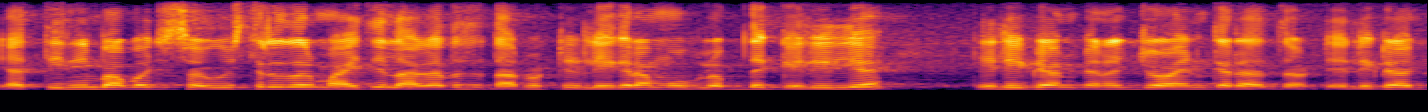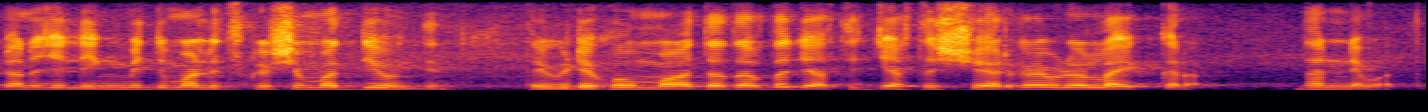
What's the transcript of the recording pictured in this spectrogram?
या तिन्ही बाबाची सविस्तर जर माहिती लागत असेल तर आपण टेलिग्राम उपलब्ध केलेली आहे. टेलिग्राम चॅनल जॉईन करायचं. टेलिग्राम चॅनलची लिंक मी तुम्हाला डिस्क्रिप्शनमध्ये देऊन देईन. तर व्हिडिओ खूप महत्त्वाचा होता. जास्तीत जास्त शेअर करा व्हिडिओ लाईक करा. धन्यवाद.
